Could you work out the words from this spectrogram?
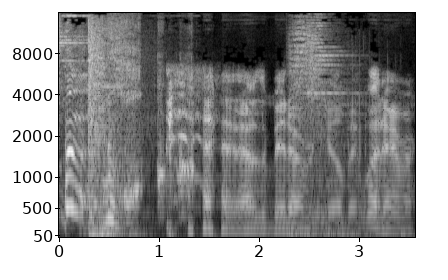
that was a bit overkill, but whatever.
